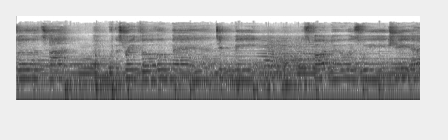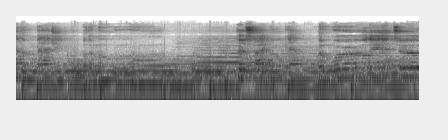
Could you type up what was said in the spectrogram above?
was a time when the strength of a man didn't mean his partner was weak. She had the magic of the moon. Her sight broke and the world into.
